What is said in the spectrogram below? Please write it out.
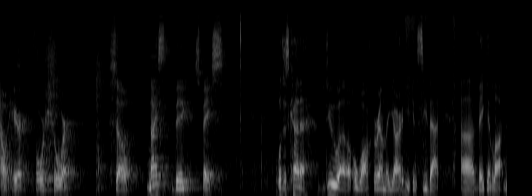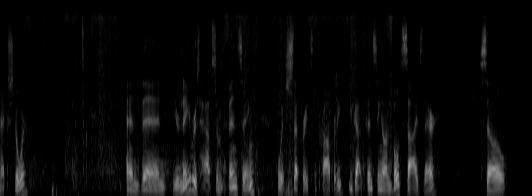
out here for sure. So, nice big space. We'll just kind of do a, a, walk around the yard. You can see that uh, vacant lot next door. And then your neighbors have some fencing which separates the property. You've got fencing on both sides there. So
